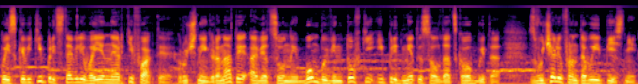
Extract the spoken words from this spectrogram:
поисковики представили военные артефакты – ручные гранаты, авиационные бомбы, винтовки и предметы солдатского быта. Звучали фронтовые песни,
